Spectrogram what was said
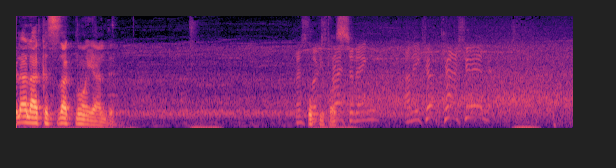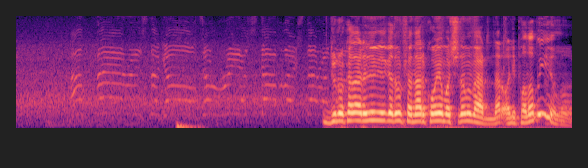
Böyle alakasız aklıma geldi. Çok iyi pas. Dün o kadar dedik adamı Fener Konya maçına mı verdiler? Ali Palabıyık mı?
